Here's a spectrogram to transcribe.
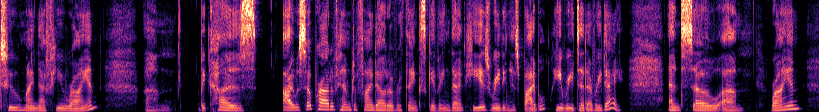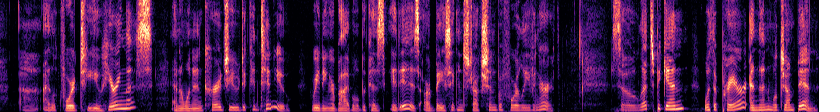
to my nephew Ryan um, because I was so proud of him to find out over Thanksgiving that he is reading his Bible. He reads it every day. And so, um, Ryan, uh, I look forward to you hearing this, and I want to encourage you to continue reading your Bible because it is our basic instruction before leaving Earth. So let's begin with a prayer and then we'll jump in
